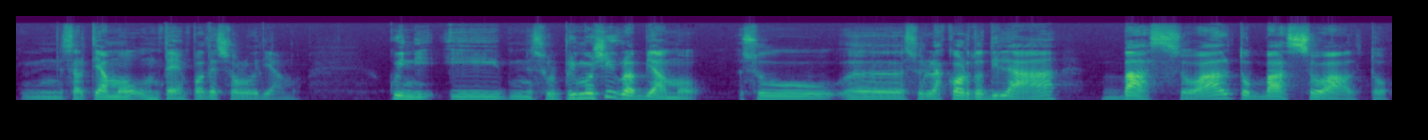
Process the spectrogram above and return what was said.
mh, mm, saltiamo un tempo, adesso lo vediamo. Quindi i, sul primo ciclo abbiamo su, eh, sull'accordo di La basso, alto, basso, alto.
